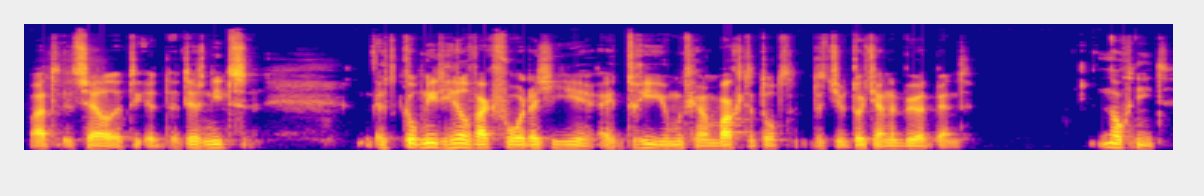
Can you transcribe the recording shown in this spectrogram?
Maar het, het, het, is niet... Het komt niet heel vaak voor dat je hier drie uur moet gaan wachten tot, dat je, tot je aan de beurt bent. Nog niet.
